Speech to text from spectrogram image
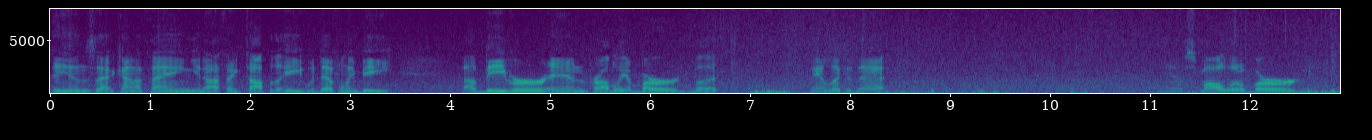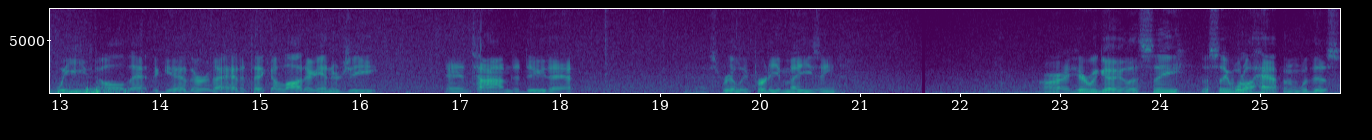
dens, that kind of thing. You know, I think top of the heat would definitely be a beaver and probably a bird, but man, look at that. Know, small little bird weaved all that together. That had to take a lot of energy and time to do that. That's really pretty amazing. All right, here we go. Let's see, let's see what'll happen with this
